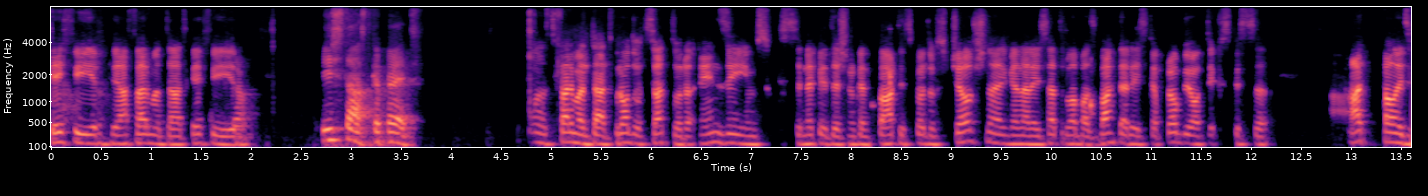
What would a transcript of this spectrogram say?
kefīru, jā, fermentētu kefīru. Jā. Izstāst, kāpēc. Fermentēts produkts satura enzīmus, kas ir nepieciešami gan pārtikas produktu šķelšanai, gan arī satura labās baktērijas, kā probiotikas, kas uh, at, palīdz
